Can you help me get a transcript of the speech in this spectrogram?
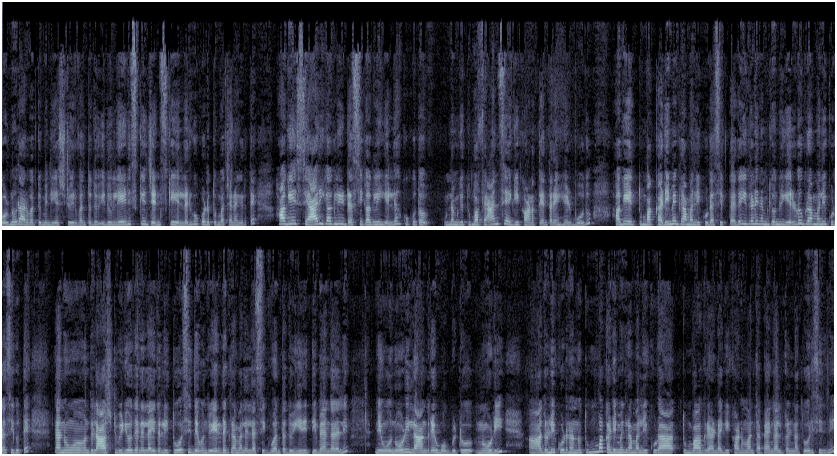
ಏಳ್ನೂರ ಅರವತ್ತು ಮಿಲಿಯಷ್ಟು ಇರುವಂಥದ್ದು ಇದು ಲೇಡೀಸ್ಗೆ ಜೆಂಟ್ಸ್ಗೆ ಎಲ್ಲರಿಗೂ ಕೂಡ ತುಂಬ ಚೆನ್ನಾಗಿರುತ್ತೆ. ಹಾಗೆ ಸ್ಯಾರಿಗಾಗಲಿ, ಡ್ರೆಸ್ಸಿಗಾಗಲಿ ಎಲ್ಲಕ್ಕೂ ಕೂತ ನಮಗೆ ತುಂಬ ಫ್ಯಾನ್ಸಿಯಾಗಿ ಕಾಣುತ್ತೆ ಅಂತಲೇ ಹೇಳ್ಬೋದು. ಹಾಗೆ ತುಂಬ ಕಡಿಮೆ ಗ್ರಾಮಲ್ಲಿ ಕೂಡ ಸಿಗ್ತಾ ಇದೆ. ಇದರಲ್ಲಿ ನಮಗೆ ಒಂದು ಎರಡು ಗ್ರಾಮಲ್ಲಿ ಕೂಡ ಸಿಗುತ್ತೆ. ನಾನು ಒಂದು ಲಾಸ್ಟ್ ವಿಡಿಯೋದಲ್ಲೆಲ್ಲ ಇದರಲ್ಲಿ ತೋರಿಸಿದ್ದೆ. ಒಂದು ಎರಡು ಗ್ರಾಮಲ್ಲೆಲ್ಲ ಸಿಗುವಂಥದ್ದು ಈ ರೀತಿ ಬ್ಯಾಂಗಲಲ್ಲಿ ನೀವು ನೋಡಿಲ್ಲ ಅಂದರೆ ಹೋಗ್ಬಿಟ್ಟು ನೋಡಿ. ಅದರಲ್ಲಿ ಕೂಡ ನಾನು ತುಂಬ ಕಡಿಮೆ ಗ್ರಾಮಲ್ಲಿ ಕೂಡ ತುಂಬ ಗ್ರ್ಯಾಂಡಾಗಿ ಕಾಣುವಂಥ ಬ್ಯಾಂಗಲ್ಗಳನ್ನ ತೋರಿಸಿದ್ದೀನಿ.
